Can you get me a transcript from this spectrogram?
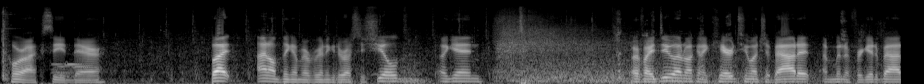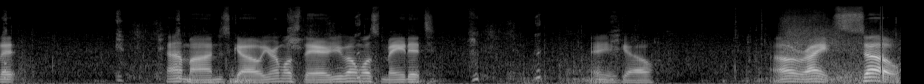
Korok seed there. But I don't think I'm ever to get a Rusty Shield again. Or if I do, I'm not to care too much about it. I'm to forget about it. Come on, just go. You're almost there. You've almost made it. There you go. All right, so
